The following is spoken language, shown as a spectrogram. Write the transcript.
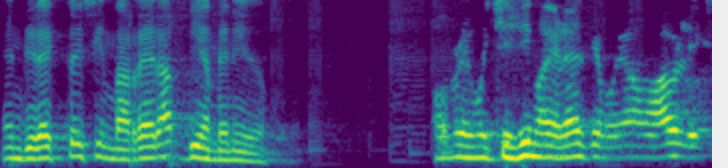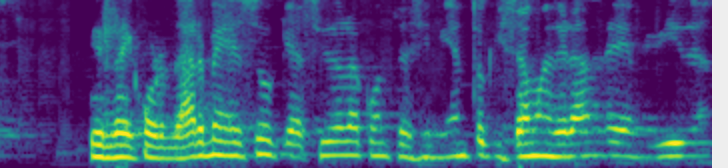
en directo y sin barrera. Bienvenido. Hombre, muchísimas gracias, muy amable. Y recordarme eso que ha sido el acontecimiento quizá más grande de mi vida,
